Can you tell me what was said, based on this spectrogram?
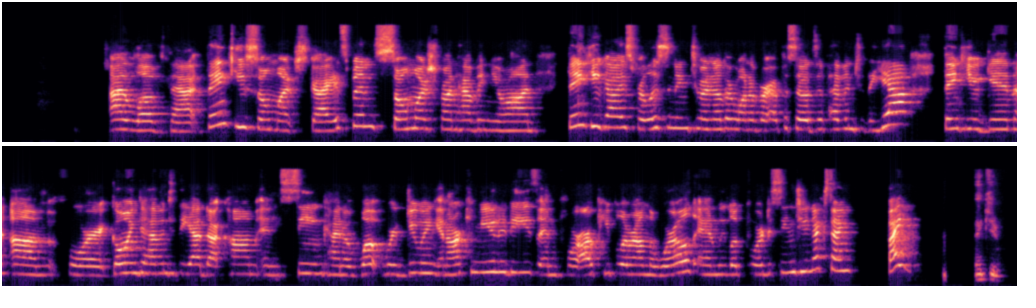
I love that. Thank you so much, Skyy. It's been so much fun having you on. Thank you guys for listening to another one of our episodes of Heaven to the Yeah. Thank you again um, for going to heaventotheyeah.com and seeing kind of what we're doing in our communities and for our people around the world. And we look forward to seeing you next time. Bye. Thank you.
